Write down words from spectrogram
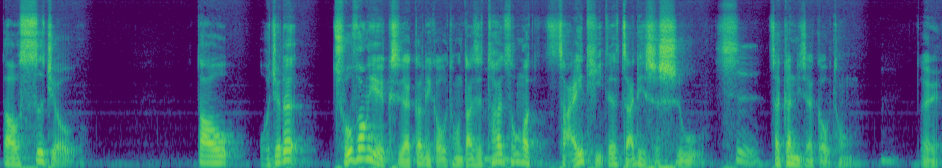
到四九，到我觉得厨房也是在跟你沟通，但是他通过载体，这载体是食物，是在跟你在沟通，对，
